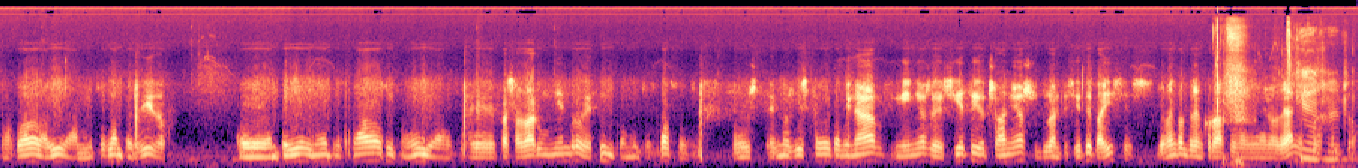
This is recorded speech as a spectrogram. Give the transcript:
se han jugado la vida, muchos la han perdido, eh, han pedido dinero prestado a sus familias, eh, para salvar un miembro de cinco en muchos casos. Pues, hemos visto caminar niños de 7 y 8 años durante siete países. Yo me encontré en Croacia en el 9 años, Qué por ejemplo.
